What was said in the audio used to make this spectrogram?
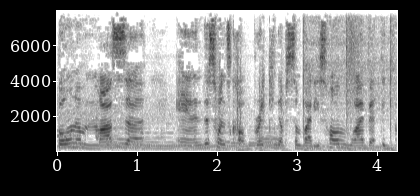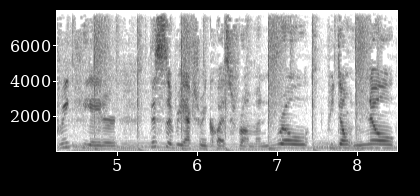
Bonamassa, and this one's called Breaking Up Somebody's Home live at the Greek Theater. This is a reaction request from Monroe. If you don't know,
